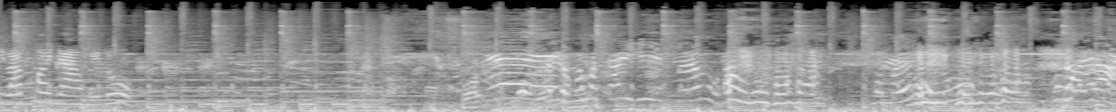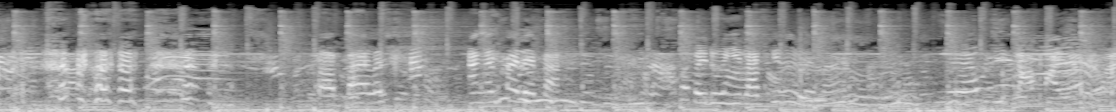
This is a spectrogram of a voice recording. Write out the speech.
ยีราฟคอยาวไหมลูกบอกเดี๋ยวมาใกล้อีกแล้วทำไมทำไมอะต่อไปแล้วอันนั้นไปเลยป่ะ ไปดูยีราฟที่อื่นเลยนะเร็วยีราฟไปแล้วเห็นไหม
